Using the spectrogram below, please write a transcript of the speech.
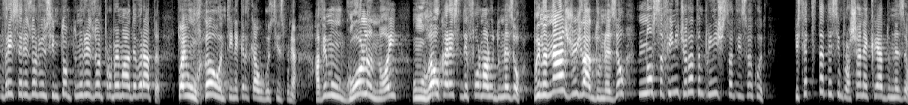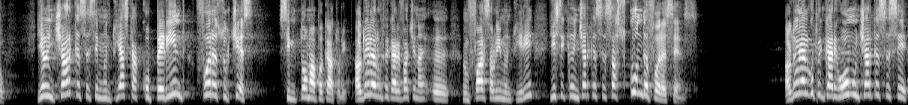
vrei să rezolvi un simptom, tu nu rezolvi problema adevărată. Tu ai un hău în tine, cred că Augustin spunea. Avem un gol în noi, un hău care este de forma lui Dumnezeu. Până n-ajungi la Dumnezeu, nu o să fii niciodată împlinit și satisfăcut. Este atât de simplu, așa ne-a creat Dumnezeu. El încearcă să se mântuiască acoperind, fără succes, simptoma păcatului. Al doilea lucru pe care îl face în, uh, în farsa lui mântuirii este că încearcă să se ascundă fără sens. Al doilea lucru prin care omul încearcă să se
